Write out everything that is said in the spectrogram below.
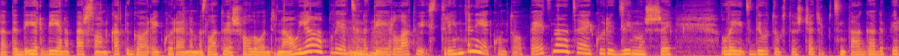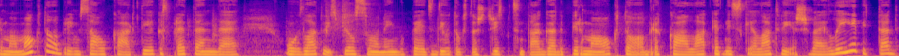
Tātad ir viena persona kategorija, kurai nemaz latviešu valoda nav jāapliecina, mm -hmm. tie ir Latvijas trimdnieki un to pēcnācēji, kuri dzimuši līdz 2014. gada 1. oktobrim, savukārt tie, kas pretendē uz Latvijas pilsonību pēc 2013. gada 1. oktobra kā la etniskie latvieši vai līvi, tad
